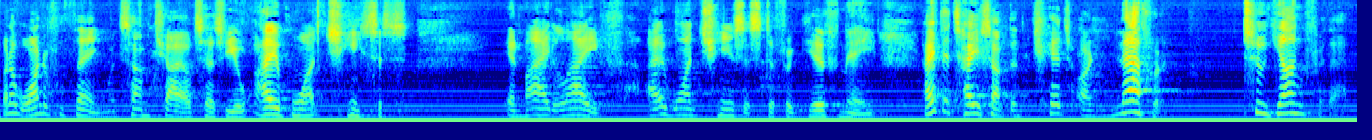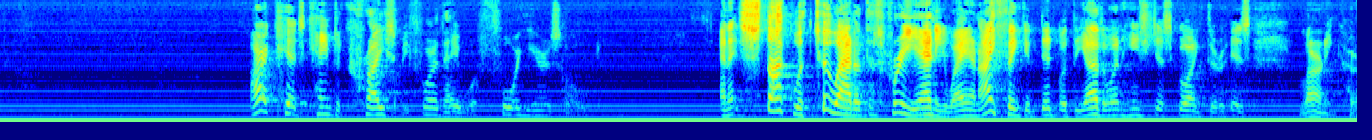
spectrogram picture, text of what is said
What a wonderful thing when some child says to you, I want Jesus in my life. I want Jesus to forgive me. I have to tell you something kids are never too young for that. Our kids came to Christ before they were four years old. And it stuck with two out of the three anyway, and I think it did with the other one. He's just going through his learning curve.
